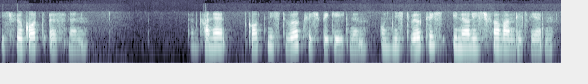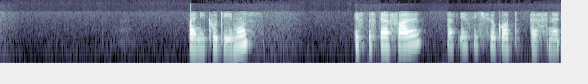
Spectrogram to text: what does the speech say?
sich für Gott öffnen. Dann kann er Gott nicht wirklich begegnen und nicht wirklich innerlich verwandelt werden. Bei Nikodemus ist es der Fall, dass er sich für Gott öffnet,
